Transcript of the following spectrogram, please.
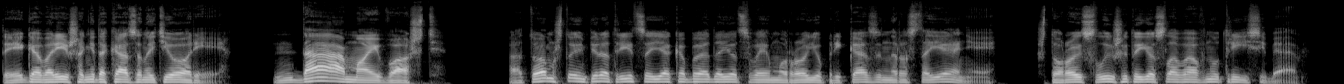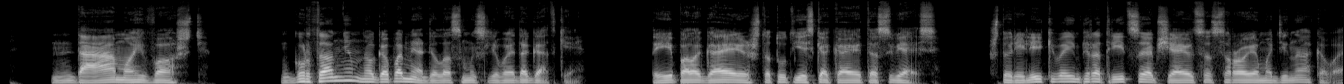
Ты говоришь о недоказанной теории. Да, мой вождь. О том, что императрица якобы отдает своему Рою приказы на расстоянии, что Рой слышит ее слова внутри себя. Да, мой вождь. Гуртан немного помедлил, осмысливая догадки. Ты полагаешь, что тут есть какая-то связь? Что реликвия императрицы общаются с Роем одинаково?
